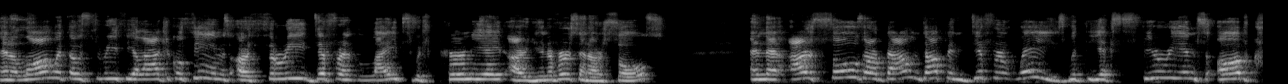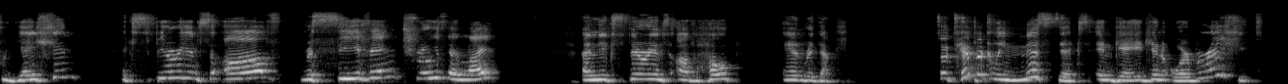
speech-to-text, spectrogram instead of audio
And along with those three theological themes are three different lights which permeate our universe and our souls. And that our souls are bound up in different ways with the experience of creation, experience of receiving truth and light, and the experience of hope and redemption. So typically, mystics engage in Or Bereshit,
